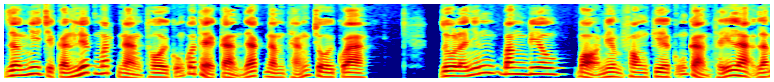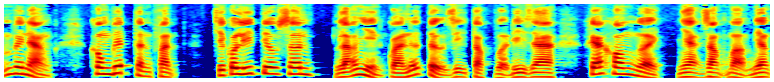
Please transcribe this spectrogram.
dường như chỉ cần liếc mắt nàng thôi cũng có thể cảm giác năm tháng trôi qua. Dù là những băng điêu, bỏ niêm phong kia cũng cảm thấy lạ lẫm với nàng, không biết thân phận, chỉ có Lý Tiêu Sơn, lão nhìn qua nữ tử dị tộc vừa đi ra, khẽ khom người, nhẹ giọng mở miệng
